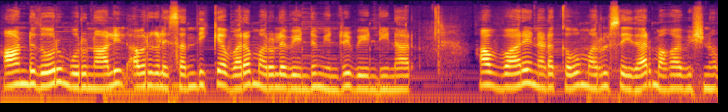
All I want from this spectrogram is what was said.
ஆண்டுதோறும் ஒரு நாளில் அவர்களை சந்திக்க வரம் அருள வேண்டும் என்று வேண்டினார். அவ்வாறே நடக்கவும் அருள் செய்தார் மகாவிஷ்ணு.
